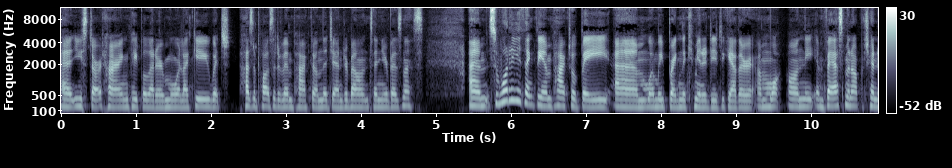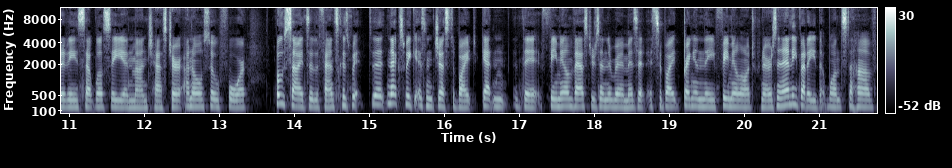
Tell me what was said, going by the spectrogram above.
uh, you start hiring people that are more like you, which has a positive impact on the gender balance in your business. Um, so, what do you think the impact will be um, when we bring the community together, and what on the investment opportunities that we'll see in Manchester, and also for both sides of the fence because next week isn't just about getting the female investors in the room, is it? It's about bringing the female entrepreneurs and anybody that wants to have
